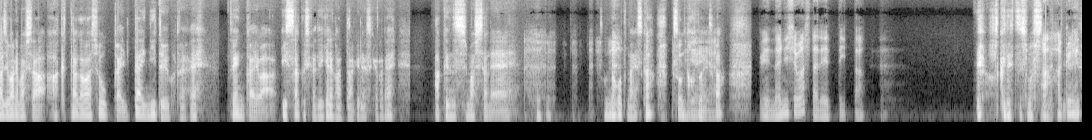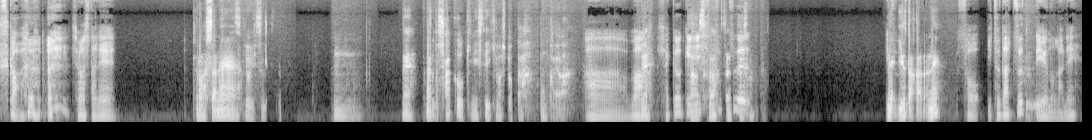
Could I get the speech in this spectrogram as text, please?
始まりました。芥川紹介第2ということでね。前回は1作しかできなかったわけですけどね。白熱しましたね。そんなことないですか？そんなことないですか？え、何しましたね？って言った？え、白熱しましたあ、ね。白熱か。しましたね。しましたね。教室です。うん。ね。ちょっと尺を気にしていきましょうか。今回は。あー、まあ、ね尺を気なんですか？にしつつ、んね、豊かなね。そう、逸脱っていうのがね、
